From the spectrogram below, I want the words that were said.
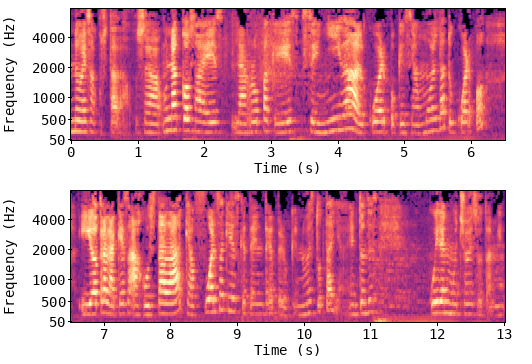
no es ajustada. O sea, una cosa es la ropa que es ceñida al cuerpo, que se amolda a tu cuerpo, y otra la que es ajustada, que a fuerza quieres que te entre, pero que no es tu talla. Entonces, cuiden mucho eso también.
